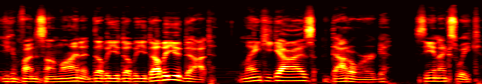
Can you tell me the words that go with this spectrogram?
You can find us online at www.lankyguys.org. See you next week.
